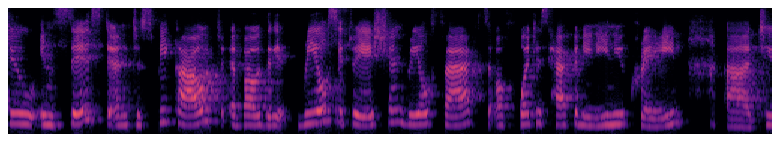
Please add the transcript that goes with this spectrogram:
to insist and to speak out about the real situation, real facts of what is happening in Ukraine, uh, to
